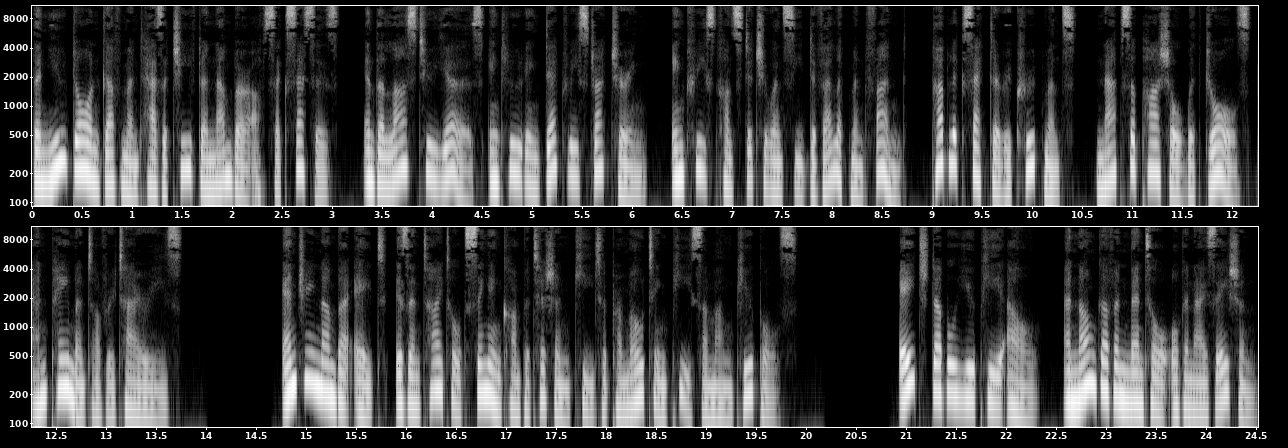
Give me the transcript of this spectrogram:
The New Dawn government has achieved a number of successes in the last two years, including debt restructuring, increased constituency development fund, public sector recruitments, NAPSA partial withdrawals, and payment of retirees. Entry number 8 is entitled Singing Competition Key to Promoting Peace Among Pupils. HWPL, a non governmental organization,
